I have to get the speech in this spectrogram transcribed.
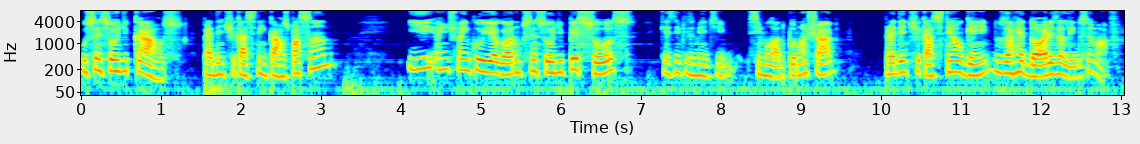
O sensor de carros, para identificar se tem carros passando. E a gente vai incluir agora um sensor de pessoas, que é simplesmente simulado por uma chave, para identificar se tem alguém nos arredores ali do semáforo.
